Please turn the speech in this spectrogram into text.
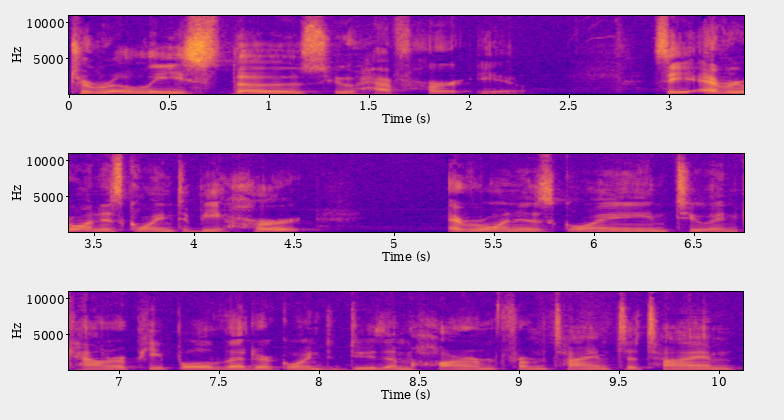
to release those who have hurt you. See, everyone is going to be hurt. Everyone is going to encounter people that are going to do them harm from time to time.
